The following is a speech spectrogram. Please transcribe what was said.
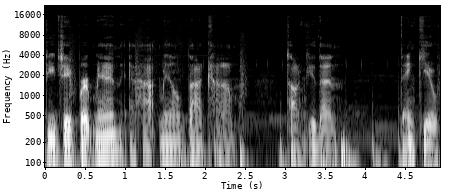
DJ Burtman at hotmail.com. Talk to you then. Thank you.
